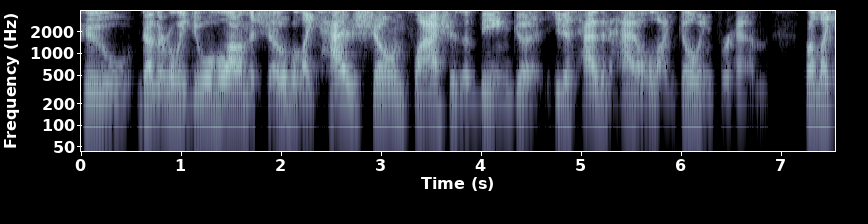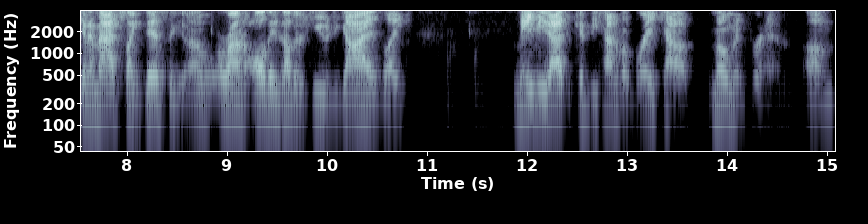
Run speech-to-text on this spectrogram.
who doesn't really do a whole lot on the show, but like has shown flashes of being good. He just hasn't had a whole lot going for him. But like in a match like this, like, uh, around all these other huge guys, like maybe that could be kind of a breakout moment for him. Um,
